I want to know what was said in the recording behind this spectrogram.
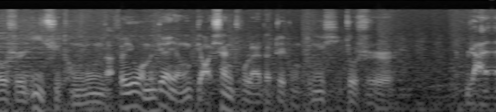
都是异曲同工的。所以，我们电影表现出来的这种东西就是燃。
